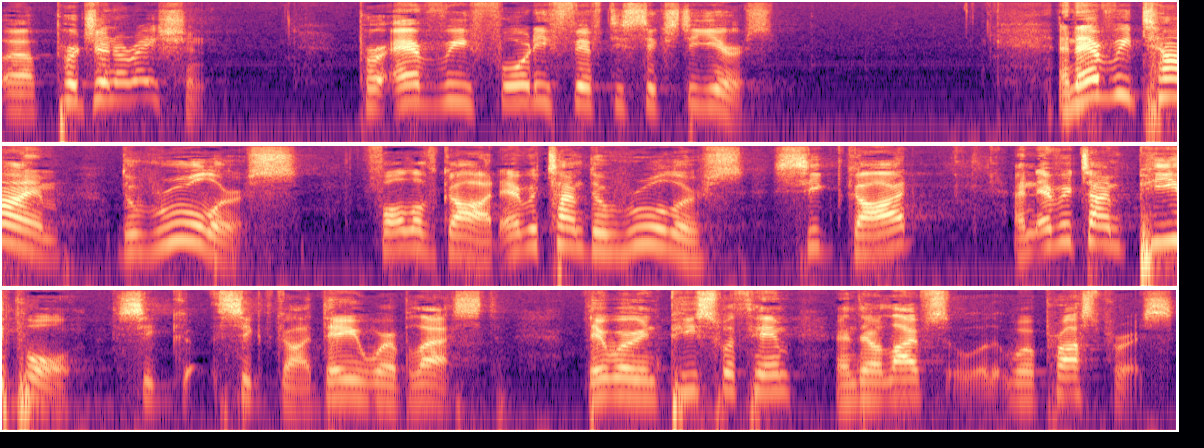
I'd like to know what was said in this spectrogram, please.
uh, per generation, per every 40, 50, 60 years. And every time the rulers fall of God, every time the rulers seek God, and every time people seek, seek God, they were blessed. They were in peace with Him, and their lives were prosperous.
